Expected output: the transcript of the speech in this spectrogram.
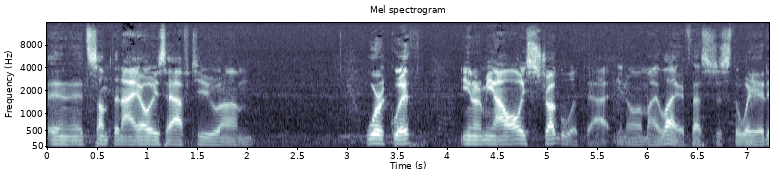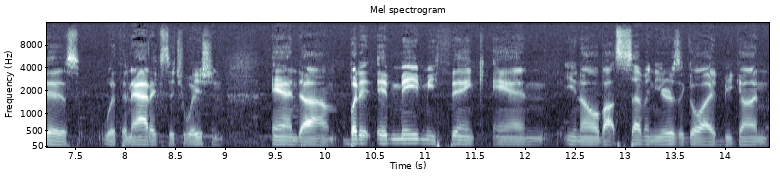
and it's something I always have to um, work with. You know what I mean? I always struggle with that, you know, in my life. That's just the way it is with an addict situation. And um, but it, it made me think, and you know, about seven years ago, I had begun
